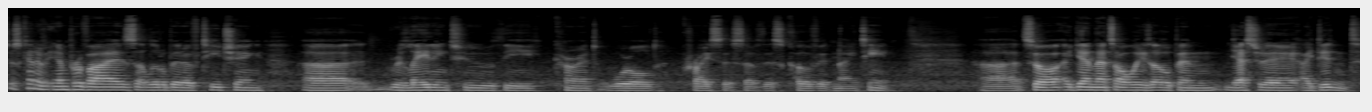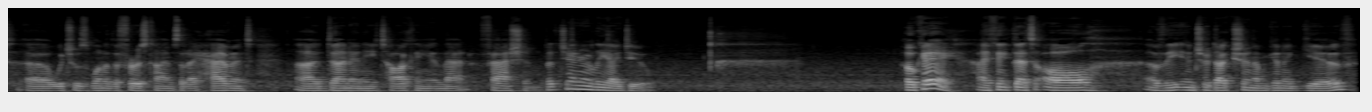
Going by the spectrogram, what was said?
just kind of improvise a little bit of teaching relating to the current world crisis of this COVID 19. Uh, so again, that's always open. Yesterday I didn't, uh, which was one of the first times that I haven't uh, done any talking in that fashion, but generally I do. Okay, I think that's all of the introduction I'm going to give.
